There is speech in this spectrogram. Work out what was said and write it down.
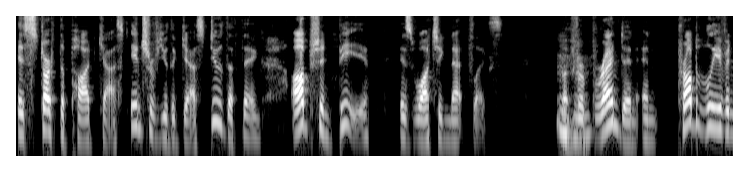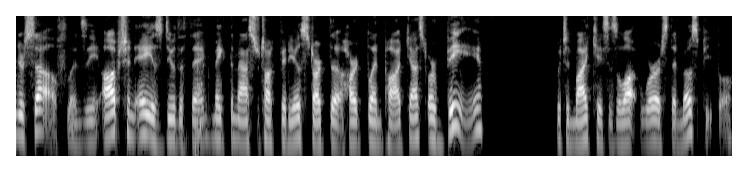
is start the podcast, interview the guest, do the thing. Option B is watching Netflix. But for Mhm. Brendan and probably even yourself, Lindsay, option A is do the thing, make the Master Talk video, start the Heart Blend podcast, or B, which in my case is a lot worse than most people,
